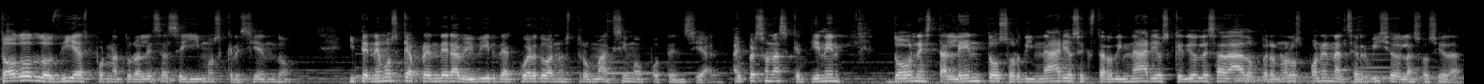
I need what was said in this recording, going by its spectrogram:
Todos los días por naturaleza seguimos creciendo y tenemos que aprender a vivir de acuerdo a nuestro máximo potencial. Hay personas que tienen dones, talentos ordinarios, extraordinarios que Dios les ha dado, pero no los ponen al servicio de la sociedad.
